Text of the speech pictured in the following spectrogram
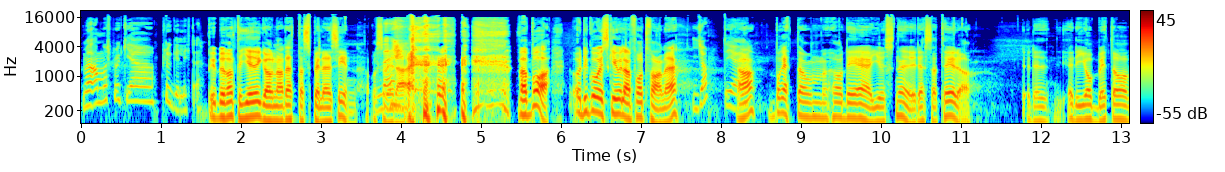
Men annars brukar jag plugga lite. Vi behöver inte ljuga om när detta spelades in och så Nej. vidare. Vad bra! Och du går i skolan fortfarande? Ja, det gör jag. Ja, berätta om hur det är just nu i dessa tider. Är det, är det jobbigt att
